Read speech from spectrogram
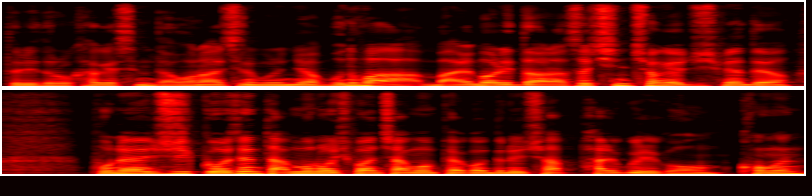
드리도록 하겠습니다. 원하시는 분은요. 문화 말머리 달아서 신청해 주시면 돼요. 보내 주실 곳은 단문 50원, 장문 100원 드는 샵8910, 콩은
